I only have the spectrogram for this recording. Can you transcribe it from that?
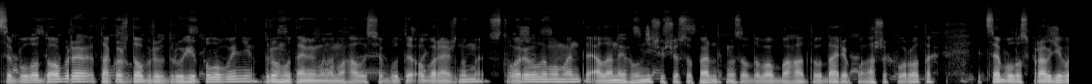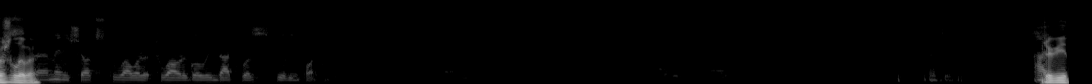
Це було добре, також добре. в другій половині. В другому таймі ми намагалися бути обережними, створювали моменти, але найголовніше, що суперник не завдавав багато ударів по наших воротах, і це було справді важливе. Привіт.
